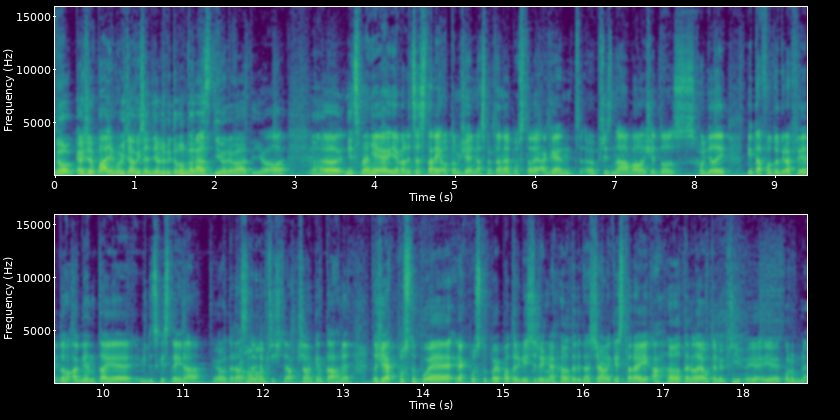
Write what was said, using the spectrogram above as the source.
No, každopádně možná bych se dělal, kdyby to bylo 12. 9. Jo, ale uh, nicméně je, velice starý o tom, že na smrtelné posteli agent uh, přiznával, že to schodili. I ta fotografie toho agenta je vždycky stejná, jo, která se tady napříč člá- článkem táhne. Takže jak postupuje, jak postupuje Patrik, když si řekne, "Hele, tady ten článek je starý a hele, ten layout je, je, je podobný.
